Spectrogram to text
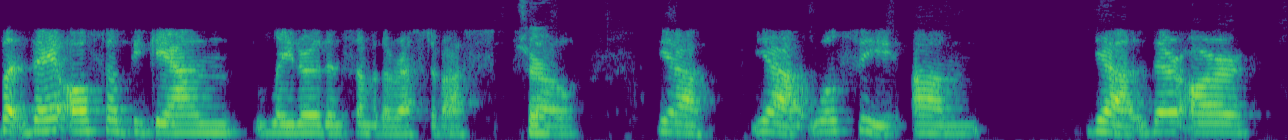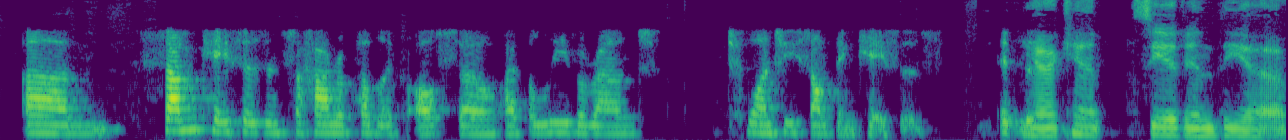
but they also began later than some of the rest of us. Sure. So, yeah, yeah, we'll see. Um, yeah, there are um, some cases in Sakha Republic also. I believe around twenty something cases. It's Yeah, I can't see it in the uh,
